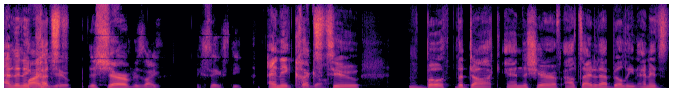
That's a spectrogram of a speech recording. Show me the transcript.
And then it Mind cuts you, the sheriff is like 60. and it cuts to both the doc and the sheriff outside of that building and it's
